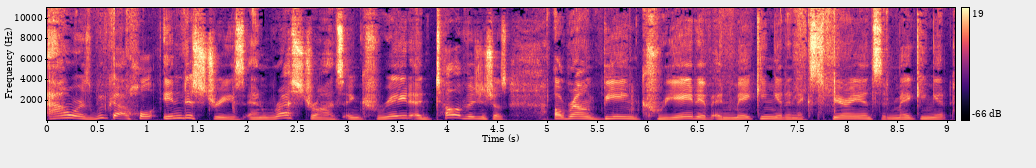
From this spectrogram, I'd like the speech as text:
hours. We've got whole industries and restaurants and create and television shows around being creative and making it an experience and making it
